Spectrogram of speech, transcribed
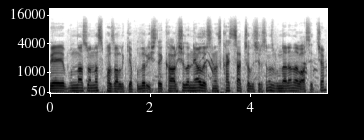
ve bundan sonra nasıl pazarlık yapılır, işte karşıda ne alırsınız, kaç saat çalışırsınız bunlardan da bahsedeceğim.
